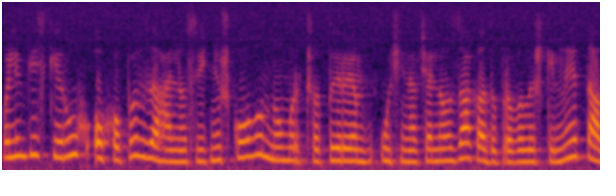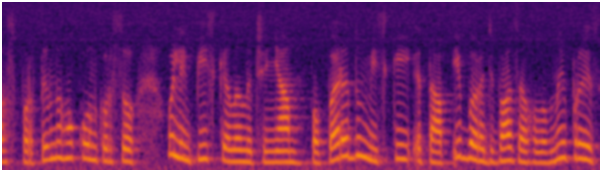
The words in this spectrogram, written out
Олімпійський рух охопив загальноосвітню школу номер 4 Учні навчального закладу провели шкільний етап спортивного конкурсу Олімпійське лелечення. Попереду міський етап і боротьба за головний приз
